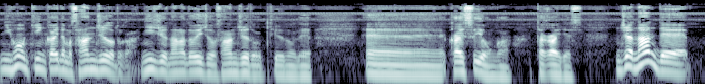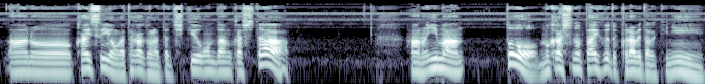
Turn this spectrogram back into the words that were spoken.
ー、日本近海でも30度とか、27度以上30度っていうので、えー、海水温が高いです。じゃあなんで、あのー、海水温が高くなった地球温暖化した、あの、今と昔の台風と比べた時に、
